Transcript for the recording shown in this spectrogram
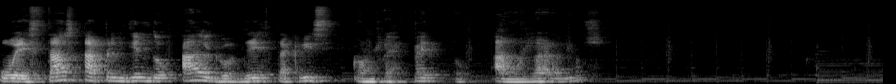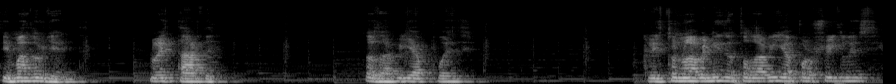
o estás aprendiendo algo de esta crisis con respecto a honrar a Dios? Estimado oyente, no es tarde, todavía puede. Cristo no ha venido todavía por su iglesia.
